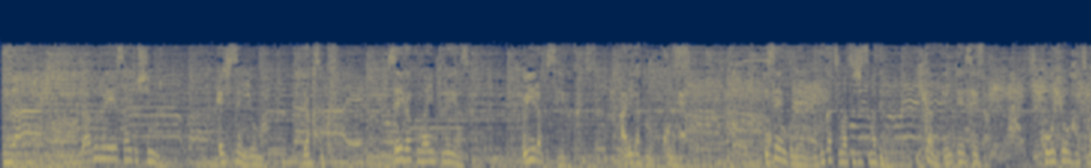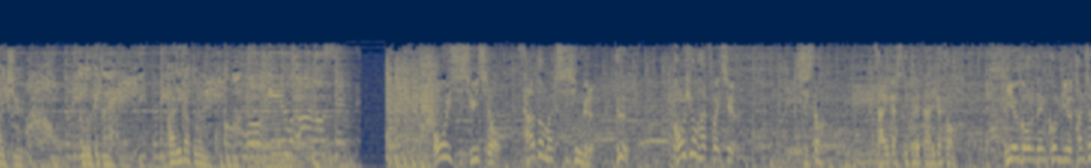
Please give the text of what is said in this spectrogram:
ー。ダブル A サイドシングル「越前龍馬。約束声楽ナインプレイヤーズ。We Love 声楽ありがとうを込めて」2005年6月末日までの期間限定生産。好評発売中。届けたい。ありがとうの言葉。大石修一郎サードマキシシングル「2」好評発売中。シシト参加してくれてありがとう。ニューゴールデンコンビの誕生。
